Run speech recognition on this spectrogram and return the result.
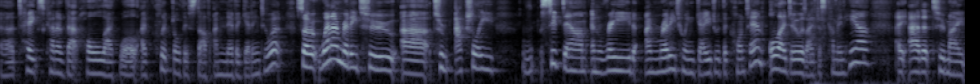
uh, takes kind of that whole like, well, I've clipped all this stuff, I'm never getting to it. So when I'm ready to uh, to actually sit down and read, I'm ready to engage with the content. All I do is I just come in here, I add it to my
